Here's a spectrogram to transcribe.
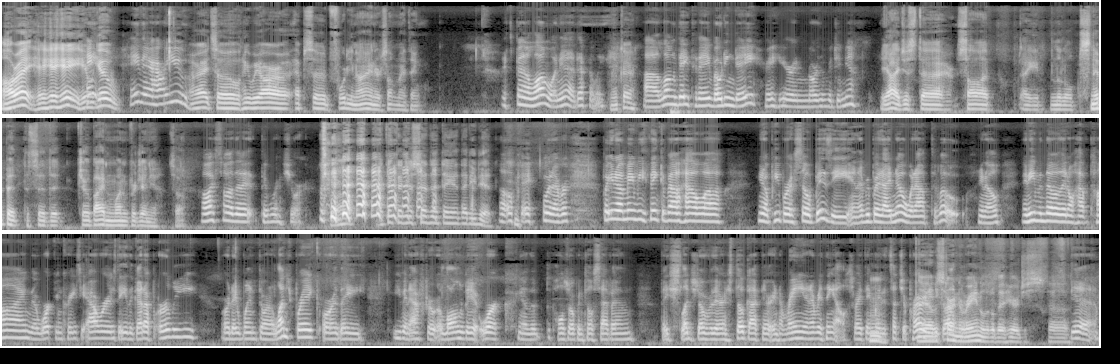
All right. Hey, hey, hey. Here we go. Hey there, how are you? All right. So here we are, uh, episode 49 or something, I think. It's been a long one, yeah, definitely. Okay. Uh, long day today, voting day, right here in Northern Virginia. Yeah, I just uh, saw a, a little snippet that said that Joe Biden won Virginia. So Oh, I saw that they weren't sure. well, I think they just said that they that he did. Oh, okay, whatever. But you know, it made me think about how uh, you know people are so busy, and everybody I know went out to vote. You know, and even though they don't have time, they're working crazy hours. They either got up early, or they went during a lunch break, or they even after a long day at work. You know, the, the polls are open until seven. They sludged over there and still got there in the rain and everything else. Right? They made it such a priority. Hmm. Yeah, it was go starting to rain a little bit here just uh, Yeah.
